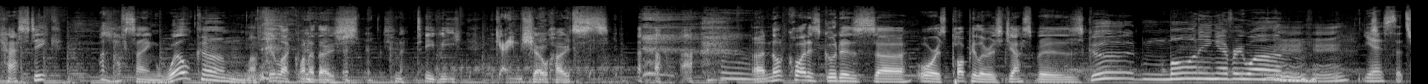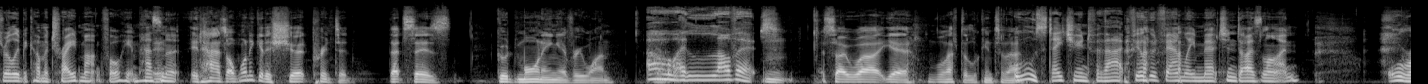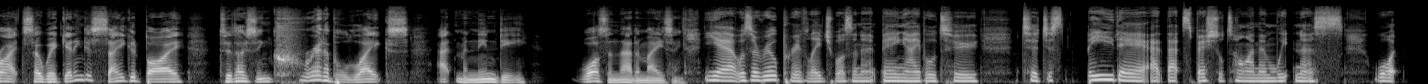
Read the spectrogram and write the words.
fantastic. I love saying welcome. I feel like one of those you know, TV game show hosts. uh, not quite as good as uh, or as popular as Jasper's. Good morning, everyone. Yes, it's really become a trademark for him, hasn't it? It has. I want to get a shirt printed that says "Good morning, everyone." Oh, I love it. So uh, yeah, we'll have to look into that. Ooh, stay tuned for that. Feel Good Family merchandise line. All right, so we're getting to say goodbye to those incredible lakes at Menindee. Wasn't that amazing? Yeah, it was a real privilege, wasn't it? Being able to to just be there at that special time and witness what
